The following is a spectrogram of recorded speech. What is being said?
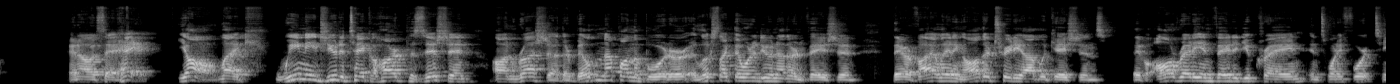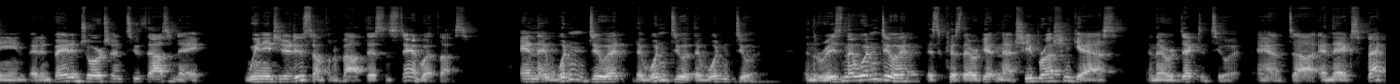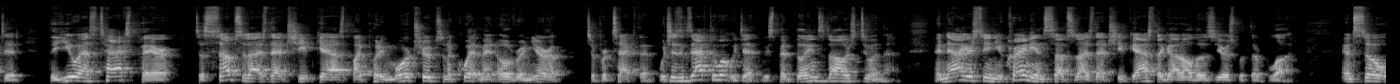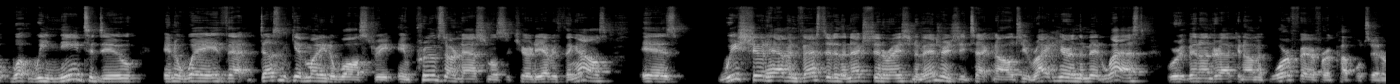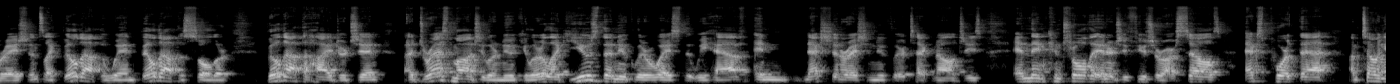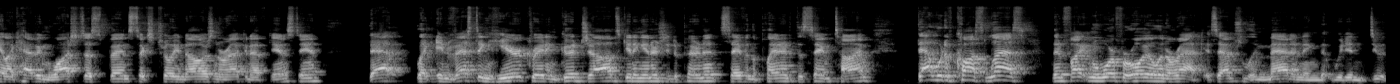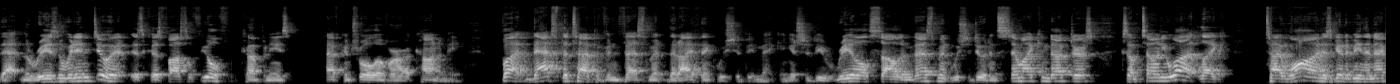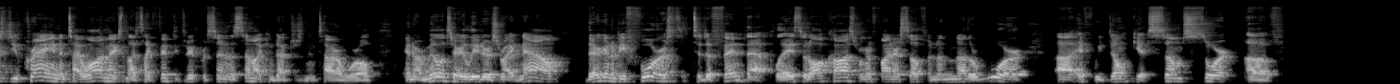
and I would say, hey, y'all, like, we need you to take a hard position on Russia. They're building up on the border. It looks like they want to do another invasion. They are violating all their treaty obligations. They've already invaded Ukraine in 2014. They'd invaded Georgia in 2008. We need you to do something about this and stand with us. And they wouldn't do it. They wouldn't do it. They wouldn't do it. And the reason they wouldn't do it is because they were getting that cheap Russian gas and they were addicted to it. And, uh, and they expected the U.S. taxpayer to subsidize that cheap gas by putting more troops and equipment over in Europe to protect them, which is exactly what we did. We spent billions of dollars doing that. And now you're seeing Ukrainians subsidize that cheap gas they got all those years with their blood. And so, what we need to do in a way that doesn't give money to Wall Street, improves our national security, everything else, is we should have invested in the next generation of energy technology right here in the Midwest, where we've been under economic warfare for a couple generations. Like, build out the wind, build out the solar, build out the hydrogen, address modular nuclear, like, use the nuclear waste that we have in next generation nuclear technologies, and then control the energy future ourselves export that. I'm telling you, like having watched us spend six trillion dollars in Iraq and Afghanistan, that like investing here, creating good jobs, getting energy dependent, saving the planet at the same time, that would have cost less than fighting a war for oil in Iraq. It's absolutely maddening that we didn't do that. And the reason we didn't do it is because fossil fuel companies have control over our economy. But that's the type of investment that I think we should be making. It should be real solid investment. We should do it in semiconductors. Because I'm telling you what, like Taiwan is going to be the next Ukraine, and Taiwan makes like 53% of the semiconductors in the entire world. And our military leaders right now, they're going to be forced to defend that place at all costs. We're going to find ourselves in another war uh, if we don't get some sort of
